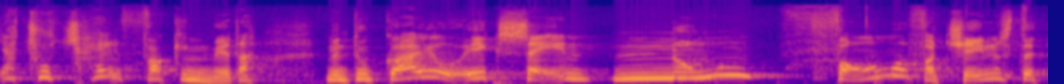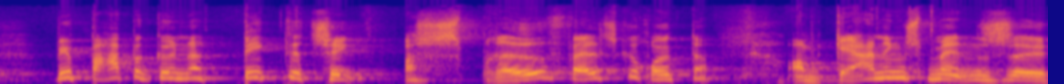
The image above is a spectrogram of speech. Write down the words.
jeg er totalt fucking med dig, men du gør jo ikke sagen nogen former for tjeneste ved bare begynde at digte ting og sprede falske rygter om gerningsmandens øh,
